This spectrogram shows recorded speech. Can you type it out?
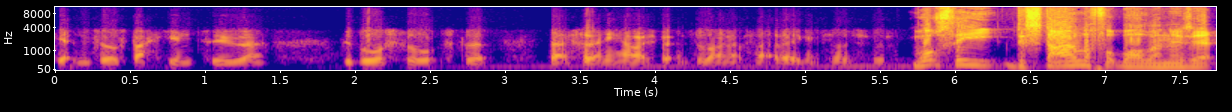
get themselves back into. Uh, divorce thoughts, but that's certainly how I expect them to line up Saturday against Huddersfield. What's the, the style of football then? Is it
